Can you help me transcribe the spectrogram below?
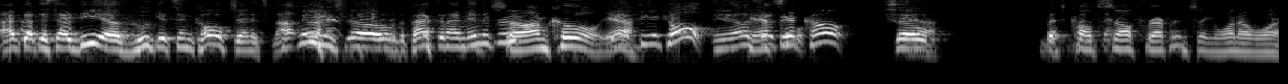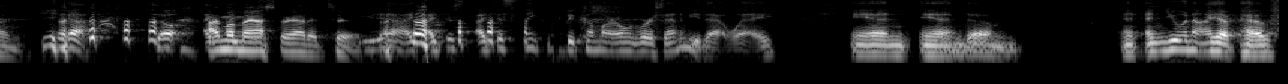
I've got this idea of who gets in cults, and it's not me. So the fact that I'm in the group, so I'm cool. Yeah, can't be a cult. You know, it's can't be simple. a cult. So. But, it's called that, self-referencing 101. Yeah. So I, am a master just, at it too. yeah. I, I, just I just think we become our own worst enemy that way. And and um and, and you and I have have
